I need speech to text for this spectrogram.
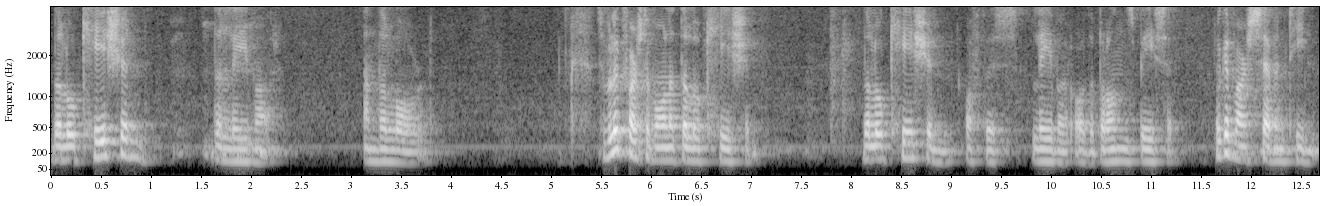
The location, the laver, and the Lord. So, we look first of all at the location, the location of this labour or the bronze basin. Look at verse 17.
